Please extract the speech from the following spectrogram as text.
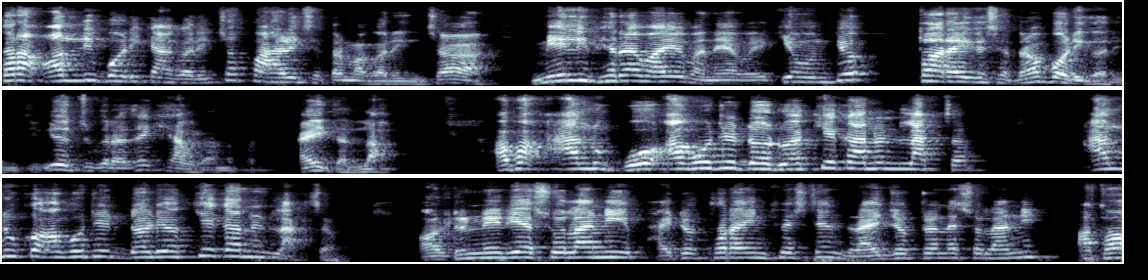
तर अलि बढी कहाँ गरिन्छ? पहाडी क्षेत्रमा गरिन्छ। मेलिफेरा भयो भने अब के हुन्थ्यो? तराईको क्षेत्रमा बढी गरिन्थ्यो। यो कुरा चाहिँ ख्याल गर्नु पर्यो। है त ल। अब आलुको अगौटे डडुवा के कारण लाग्छ? आलुको अगौटे डडुवा के कारण लाग्छ? Alternaria solani Phytophthora infestans Rhizoctonia solani अथवा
